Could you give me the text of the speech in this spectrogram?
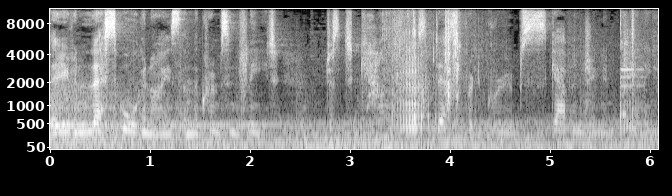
They're even less organized than the Crimson Fleet. Just countless desperate groups scavenging and killing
